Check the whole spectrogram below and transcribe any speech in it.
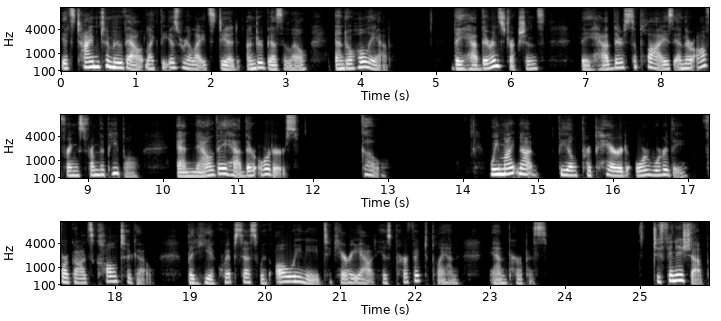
It's time to move out like the Israelites did under Bezalel and Oholiab. They had their instructions, they had their supplies and their offerings from the people, and now they had their orders. Go. We might not feel prepared or worthy for God's call to go, but He equips us with all we need to carry out His perfect plan and purpose. To finish up,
